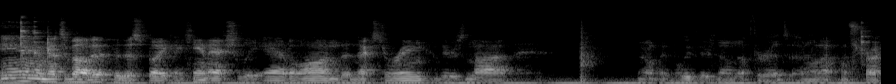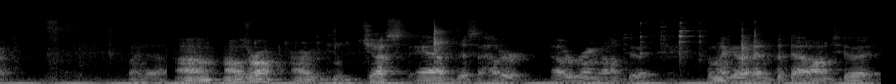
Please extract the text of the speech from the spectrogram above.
And that's about it for this bike. I can't actually add on the next ring. There's not, I don't I believe there's not enough threads. I don't know. Let's try. Find out. Um, I was wrong. We can just add this outer outer ring onto it. I'm gonna go ahead and put that onto it.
